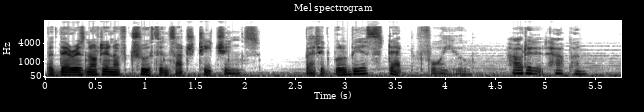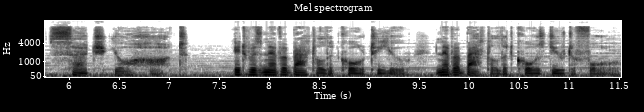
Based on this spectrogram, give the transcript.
but there is not enough truth in such teachings. But it will be a step for you. How did it happen? Search your heart. It was never battle that called to you, never battle that caused you to fall.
